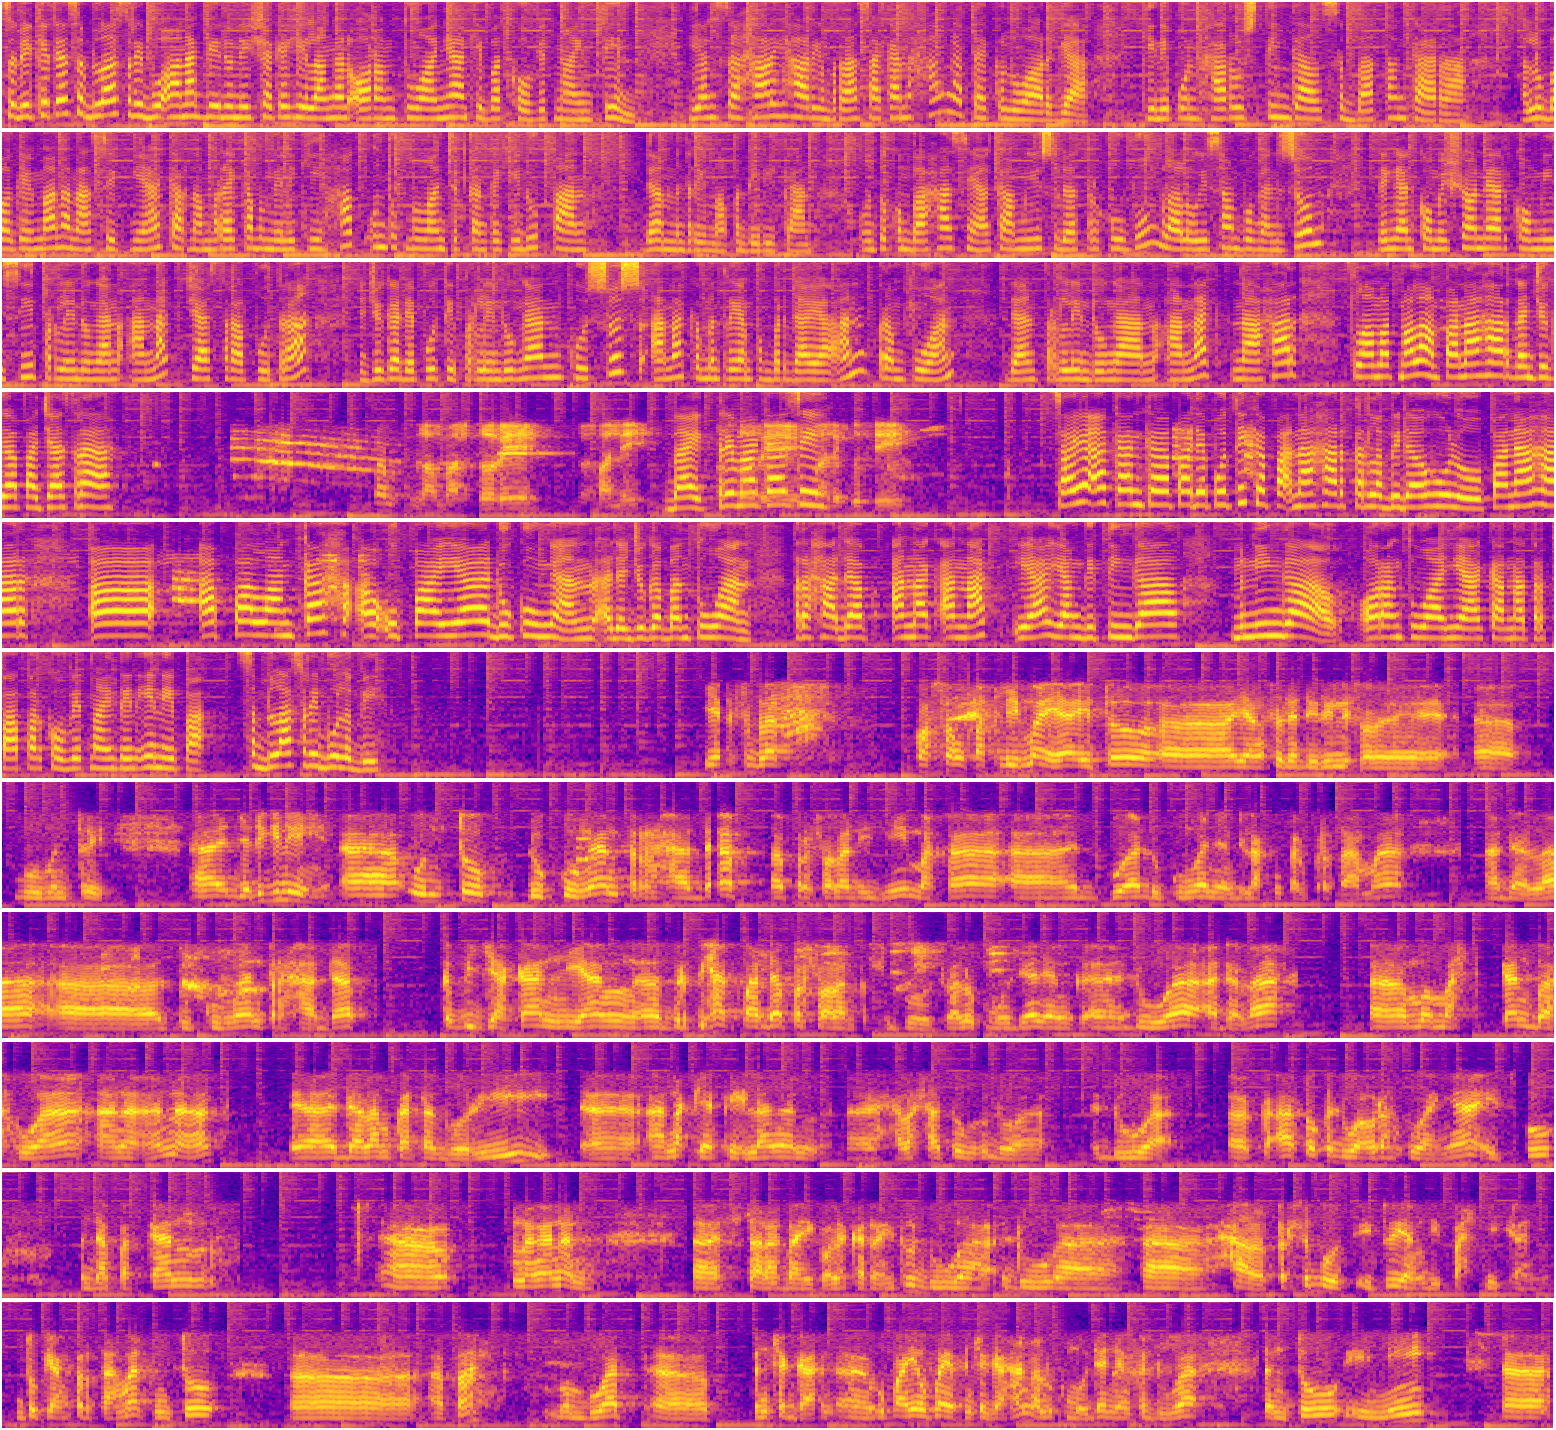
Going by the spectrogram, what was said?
Sedikitnya 11.000 anak di Indonesia kehilangan orang tuanya akibat COVID-19 yang sehari-hari merasakan hangatnya keluarga. Kini pun harus tinggal sebatang kara. Lalu bagaimana nasibnya karena mereka memiliki hak untuk melanjutkan kehidupan dan menerima pendidikan. Untuk membahasnya kami sudah terhubung melalui sambungan Zoom dengan Komisioner Komisi Perlindungan Anak Jasra Putra dan juga Deputi Perlindungan Khusus Anak Kementerian Pemberdayaan Perempuan dan Perlindungan Anak Nahar. Selamat malam Pak Nahar dan juga Pak Jasra. Selamat sore, Fani. Baik, terima sore, kasih. Saya akan ke Pak Deputi ke Pak Nahar terlebih dahulu. Pak Nahar, eh, apa langkah eh, upaya dukungan dan juga bantuan terhadap anak-anak ya yang ditinggal meninggal orang tuanya karena terpapar COVID-19 ini, Pak? 11.000 lebih. Ya, 11045 ya itu uh, yang sudah dirilis oleh uh, Bu Menteri. Uh, jadi gini, untuk dukungan terhadap persoalan ini, maka dua dukungan yang dilakukan pertama adalah dukungan terhadap kebijakan yang berpihak pada persoalan tersebut. Lalu kemudian yang kedua adalah memastikan bahwa anak-anak dalam kategori uh, anak yang kehilangan uh, salah satu dua dua atau kedua orang tuanya itu mendapatkan penanganan secara baik. Oleh karena itu dua dua uh, hal tersebut itu yang dipastikan. Untuk yang pertama tentu uh, apa membuat uh, pencegahan uh, upaya-upaya pencegahan lalu kemudian yang kedua tentu ini uh,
